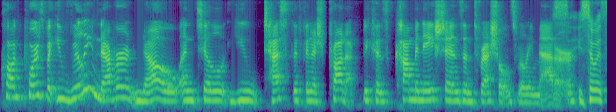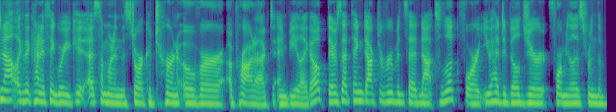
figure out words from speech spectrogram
clogged pores, but you really never know until you test the finished product because combinations and thresholds really matter. So, so it's not like the kind of thing where you could, as someone in the store could turn over a product and be like, oh, there's that thing Dr. Rubin said not to look for. You had to build your formulas from the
